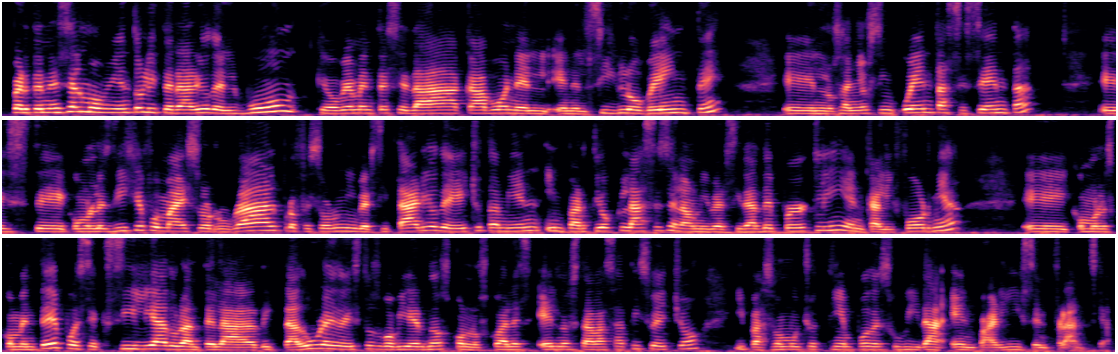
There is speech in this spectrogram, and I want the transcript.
Pertenece al movimiento literario del boom, que obviamente se da a cabo en el, en el siglo XX, en los años 50, 60. Este, como les dije, fue maestro rural, profesor universitario, de hecho también impartió clases en la Universidad de Berkeley, en California, eh, como les comenté, pues exilia durante la dictadura de estos gobiernos con los cuales él no estaba satisfecho y pasó mucho tiempo de su vida en París, en Francia.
